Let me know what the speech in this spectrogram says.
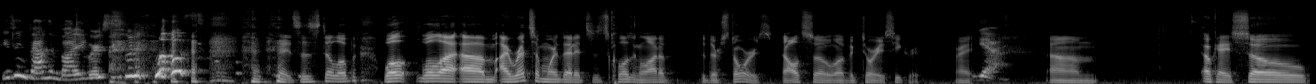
do you think Bath and Body Works is going to close?" is this still open? Well, well, uh, um, I read somewhere that it's it's closing a lot of their stores. Also, uh, Victoria's Secret, right? yeah. Um, okay, so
